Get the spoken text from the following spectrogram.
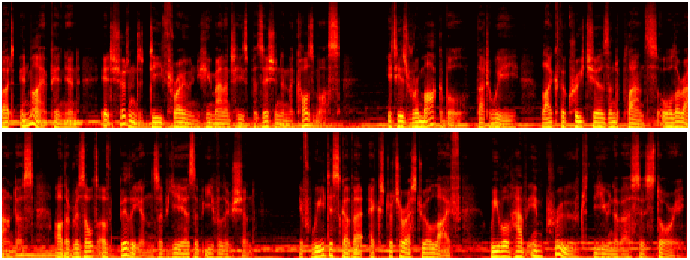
but in my opinion, it shouldn't dethrone humanity's position in the cosmos. It is remarkable that we, like the creatures and plants all around us, are the result of billions of years of evolution. If we discover extraterrestrial life, we will have improved the universe's story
